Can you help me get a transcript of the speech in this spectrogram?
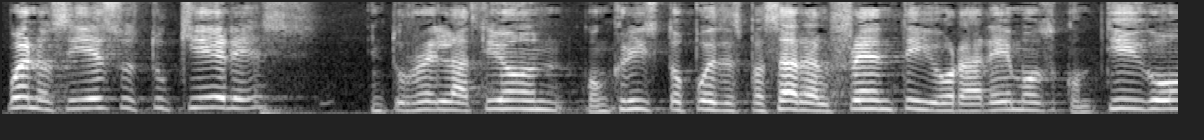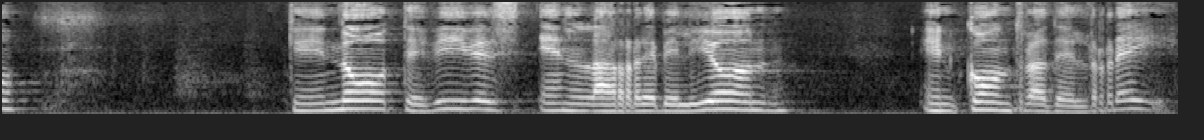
Bueno, si eso tú quieres, en tu relación con Cristo puedes pasar al frente y oraremos contigo que no te vives en la rebelión en contra del rey.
